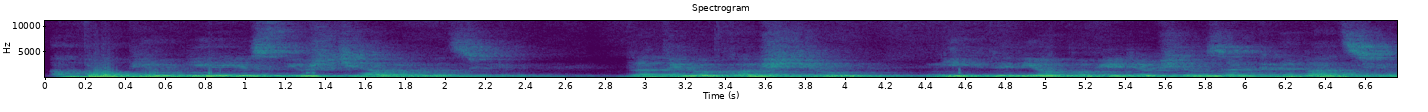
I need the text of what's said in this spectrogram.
A popiół nie jest już ciałem ludzkim. Dlatego Kościół nigdy nie opowiedział się za kremacją,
